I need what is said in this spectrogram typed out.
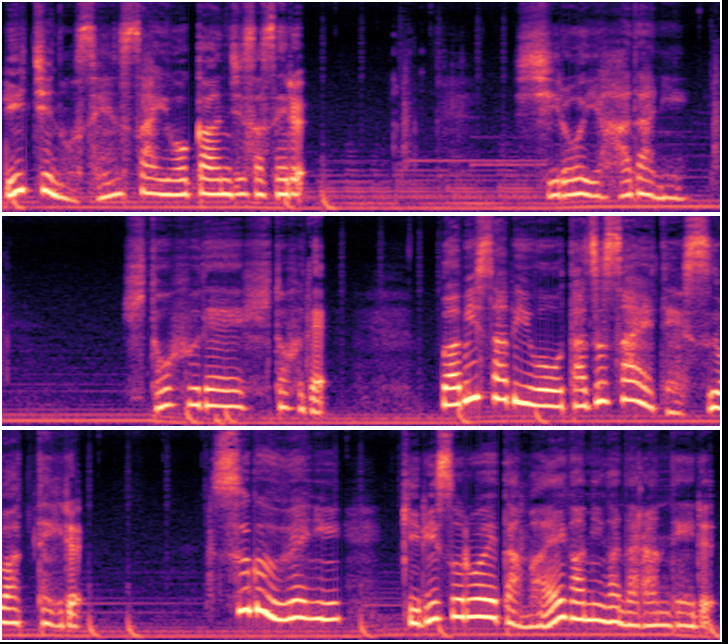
理智の繊細を感じさせる。白い肌に一筆一筆わびさびを携えて座っている。すぐ上に切り揃えた前髪が並んでいる。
